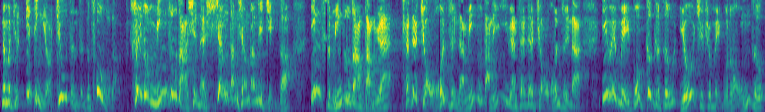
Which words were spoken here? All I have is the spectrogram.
那么就一定要纠正这个错误的。所以说，民主党现在相当相当的紧张，因此民主党党员才在搅浑水呢，民主党的议员才在搅浑水呢。因为美国各个州，尤其是美国的红州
